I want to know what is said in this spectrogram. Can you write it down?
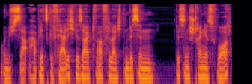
Und ich habe jetzt gefährlich gesagt, war vielleicht ein bisschen bisschen strenges Wort.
